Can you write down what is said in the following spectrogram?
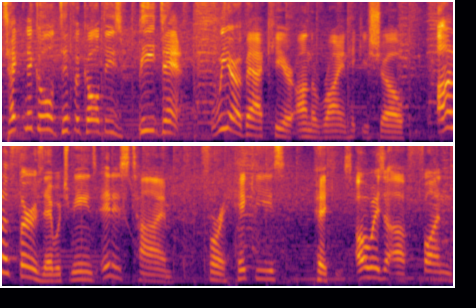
Technical difficulties be damned. We are back here on the Ryan Hickey Show on a Thursday, which means it is time for Hickey's Pickies. Always a fun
